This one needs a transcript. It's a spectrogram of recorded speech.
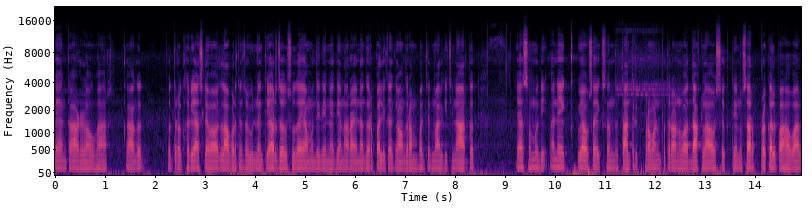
पॅन कार्ड लाभार कागदपत्र खरी असल्याबाबत लाभार्थ्यांचा विनंती. अर्ज सुद्धा यामध्ये देण्यात येणार आहे. नगरपालिका किंवा ग्रामपंचायत मालकीची ना हरकत यासंबंधी अनेक व्यावसायिक संघ तांत्रिक प्रमाणपत्र अनुवाद दाखला आवश्यकतेनुसार प्रकल्प अहवाल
